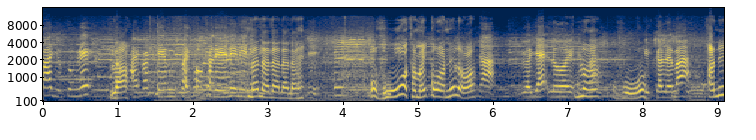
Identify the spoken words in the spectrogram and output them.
ป้าอยู่ตรงนี้เหรอ ขายปลาเค็มใส่ของทะเลนี่นี่ไหนไหนไหนไหนไหนนี่โอ้โหสมัยก่อนนี่เหรอจ้ะเรือแยะเลยเหรอโอ้โหติดกันเลยมากอันนี้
